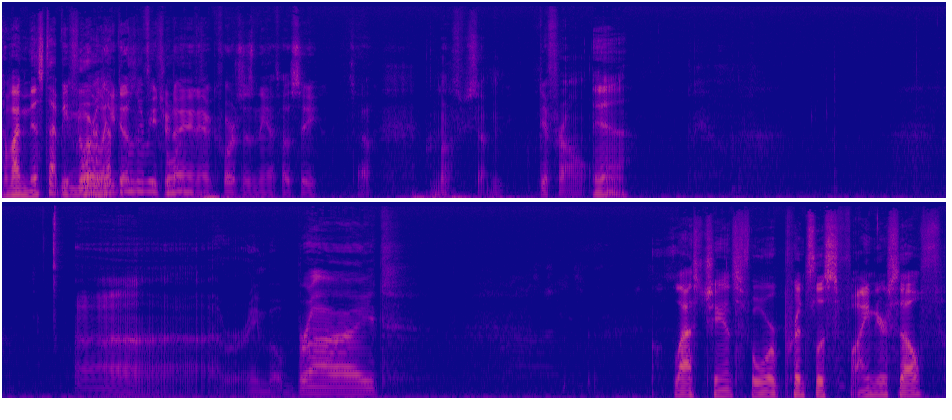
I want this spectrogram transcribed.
Have I missed that before? Normally that he doesn't feature before? dynamic forces in the FOC, so must be something different. Yeah. Uh, Rainbow Brite. Last chance for Princeless Find Yourself.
